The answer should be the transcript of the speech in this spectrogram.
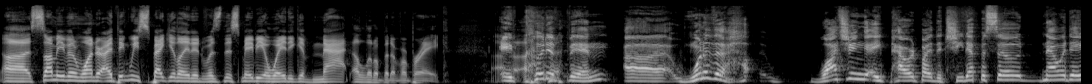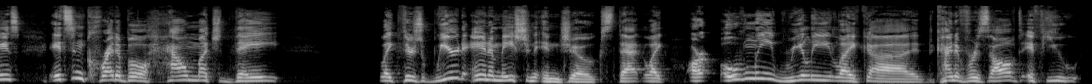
Uh, some even wonder. I think we speculated was this maybe a way to give Matt a little bit of a break. it could have been uh, one of the watching a powered by the cheat episode nowadays it's incredible how much they like there's weird animation in jokes that like are only really like uh kind of resolved if you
